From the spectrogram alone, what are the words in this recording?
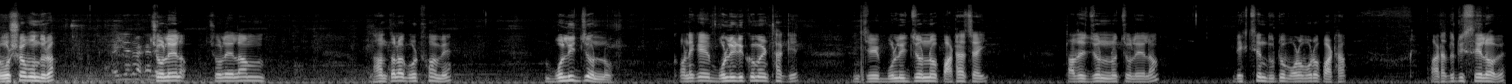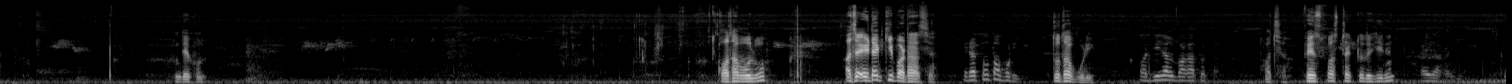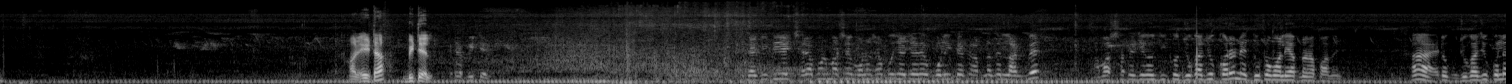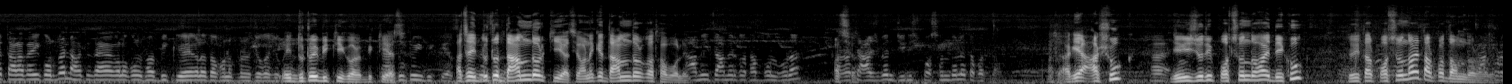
নমস্কার বন্ধুরা। চলে এলাম চলে এলাম ধানতলা গোট ফার্মে বলির জন্য অনেকে বলি রিকমেন্ড থাকে যে বলির জন্য পাঠা চাই তাদের জন্য চলে এলাম। দেখছেন দুটো বড় বড় পাঠা পাঠা দুটি সেল হবে। দেখুন। কথা বলব? আচ্ছা এটা কি পাঠা আছে? এটা তোতাপুরি। তোতাপুরি। অরিজিনাল বাগা তোতা আচ্ছা ফেস পাসটা একটু দেখিয়ে দিন এই দেখেন আর এটা বিটেল। এটা বিটেল। এটা যদি এই ছেড়াপন মাসে মনসা পূজা যদি বলি আপনাদের লাগবে আমার সাথে যে যোগাযোগ করেন এই দুটো মালই আপনারা পাবেন। হ্যাঁ একটু যোগাযোগ করলে তাড়াতাড়ি করবেন হয়তো দেখা গেলো কোনো সময় বিক্রি হয়ে গেলো তখন আপনারা যোগাযোগ এই দুটোই বিক্রি করে বিক্রি হ্যাঁ, আছে। দুটোই বিক্রি আছে। আচ্ছা এই দুটো দাম দর কি আছে? অনেকে দাম দর কথা বলে। আমি দামের কথা বলব না। আচ্ছা। আসবেন জিনিস পছন্দ হলে তারপর দাম। আচ্ছা আগে আসুক হ্যাঁ। জিনিস যদি পছন্দ হয় দেখুক যদি তার পছন্দ হয় তারপর দাম দর হবে।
